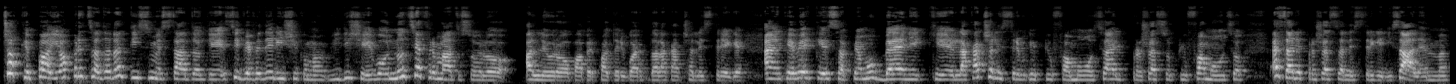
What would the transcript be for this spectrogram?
Ciò che poi ho apprezzato tantissimo è stato che Silvia Federici, come vi dicevo, non si è fermato solo all'Europa per quanto riguarda la caccia alle streghe, anche perché sappiamo bene che la caccia alle streghe più famosa, il processo più famoso, è stato il processo alle streghe di Salem,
